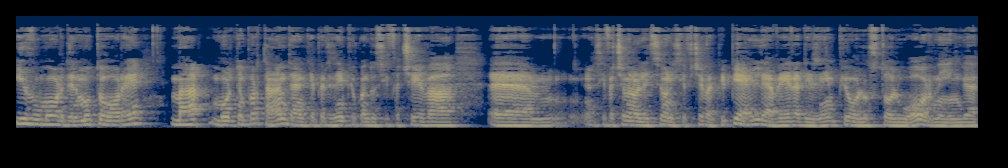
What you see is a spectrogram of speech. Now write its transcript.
il rumore del motore, ma molto importante anche per esempio quando si, faceva, ehm, si facevano lezioni, si faceva il PPL, avere ad esempio lo stall warning,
